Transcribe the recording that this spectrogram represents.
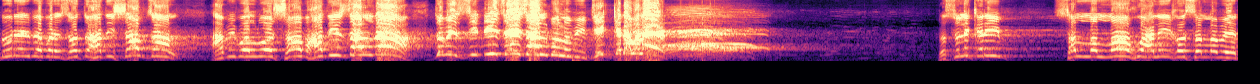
নূরের ব্যাপারে যত হাদিস সব জাল। আমি বলব, সব হাদিস জাল না। তুমি নিজেই জাল বলবি ঠিক কিনা বলে রসুল করিম সাল্লাল্লাহু আলাইহি ওয়াসাল্লামের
